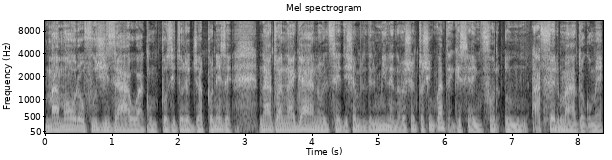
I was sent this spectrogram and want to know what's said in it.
Mamoru Fujisawa, compositore giapponese nato a Nagano il 6 dicembre del 1950 e che si è infor- in- affermato come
